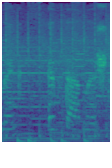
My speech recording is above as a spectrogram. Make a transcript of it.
Link established.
